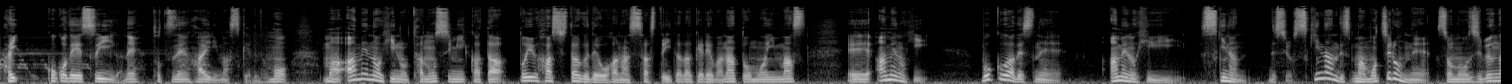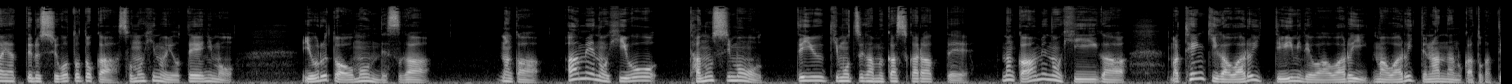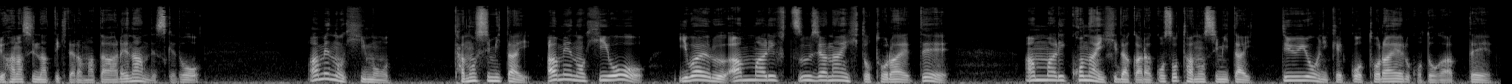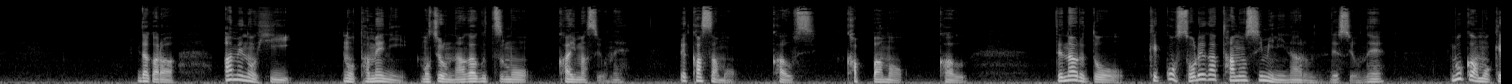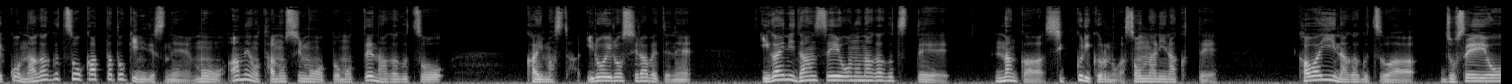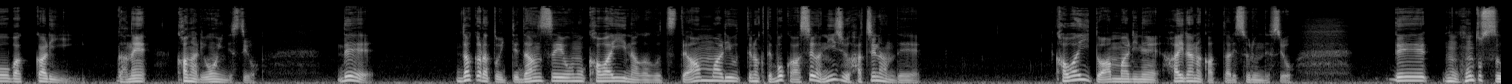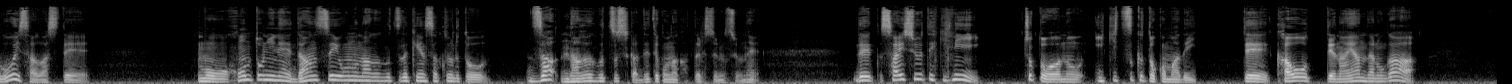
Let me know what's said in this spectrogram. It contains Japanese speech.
はい。ここで SE がね、突然入りますけれども、まあ、雨の日の楽しみ方というハッシュタグでお話しさせていただければなと思います。えー雨の日。僕はですね、雨の日好きなんですよ。好きなんです。まあもちろんね、その自分がやってる仕事とか、その日の予定にもよるとは思うんですが、なんか、雨の日を楽しもうっていう気持ちが昔からあって、なんか雨の日が、まあ天気が悪いっていう意味では悪い、まあ悪いって何なのかとかっていう話になってきたらまたあれなんですけど、雨の日も楽しみたい。雨の日を、いわゆるあんまり普通じゃない日と捉えて、あんまり来ない日だからこそ楽しみたいっていうように結構捉えることがあって、だから雨の日のためにもちろん長靴も買いますよね。で、傘も買うし、カッパも買う。ってなると、結構それが楽しみになるんですよね。僕はもう結構長靴を買った時にですね、もう雨を楽しもうと思って長靴を買いました。いろいろ調べてね、意外に男性用の長靴ってなんかしっくりくるのがそんなになくて、可愛い長靴は女性用ばっかりがね、かなり多いんですよ。で、だからといって男性用の可愛い長靴ってあんまり売ってなくて、僕足が28なんで、可愛いとあんまりね、入らなかったりするんですよ。で、もうほんとすごい探して、もう本当にね、男性用の長靴で検索すると、ザ長靴しか出てこなかったりするんですよね。で、最終的に、ちょっとあの、行き着くとこまで行って買おうって悩んだのが、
